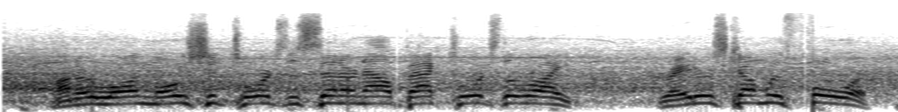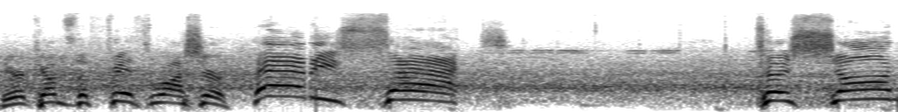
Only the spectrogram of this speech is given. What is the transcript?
Hunter long motion towards the center, now back towards the right. Raiders come with four. Here comes the fifth rusher, and he's sacked. Sean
